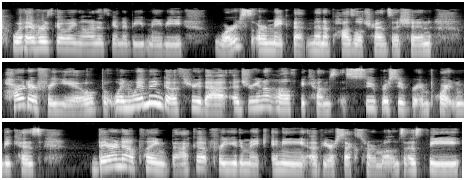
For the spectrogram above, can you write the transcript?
whatever's going on is going to be maybe worse or make that menopausal transition harder for you. But when women go through that, adrenal health becomes super, super important because they're now playing backup for you to make any of your sex hormones. As the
